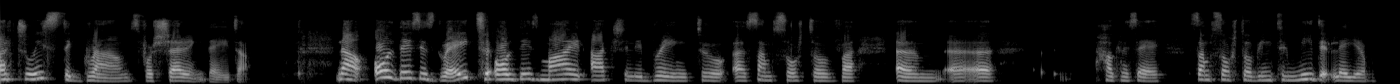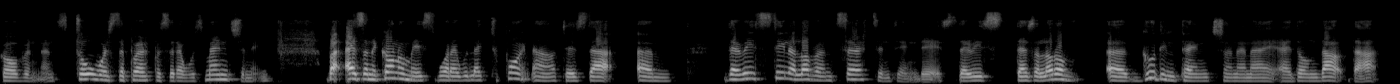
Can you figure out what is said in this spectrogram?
altruistic grounds for sharing data. Now, all this is great. All this might actually bring to uh, some sort of, uh, um, uh, how can I say, some sort of intermediate layer of governance towards the purpose that I was mentioning. But as an economist, what I would like to point out is that um, there is still a lot of uncertainty in this. There is there's a lot of a good intention, and I, I don't doubt that.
